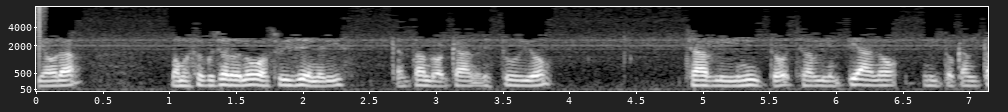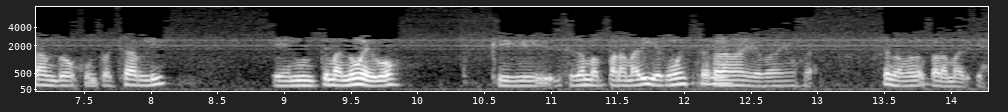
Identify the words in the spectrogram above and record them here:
Y ahora vamos a escuchar de nuevo a Sui Generis cantando acá en el estudio. Charlie y Nito, Charlie en piano, Nito cantando junto a Charlie en un tema nuevo que se llama Para María, ¿cómo es? Para María, para mi mujer. Fenómeno, Para María.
